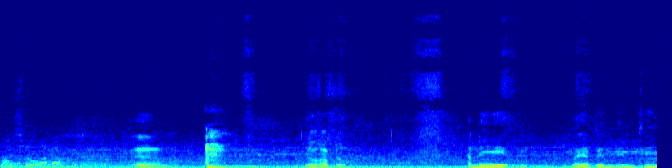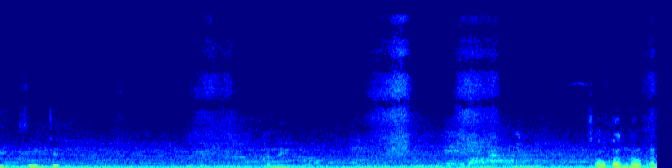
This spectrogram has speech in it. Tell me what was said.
ตัวโชว์เนาะเออ ดูครับดู อันนี้น่าจะเป็น MT 0 7คันนี้เท่ากันเท่ากัน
